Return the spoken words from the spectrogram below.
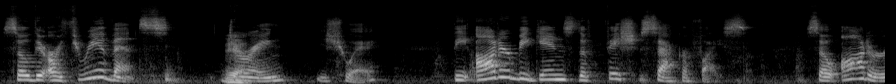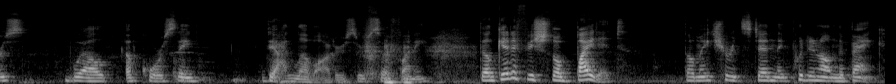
So there are three events Yeah. during Yishui. The otter begins the fish sacrifice. So otters, well, of course they, they I love otters. They're so funny. they'll get a fish, they'll bite it, they'll make sure it's dead, and they put it on the bank.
